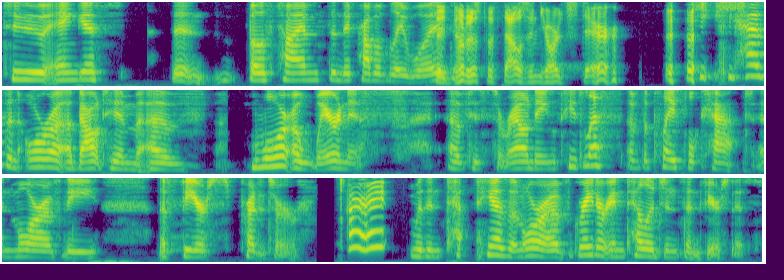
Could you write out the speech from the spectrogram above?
to Angus, then both times, then they probably would. They noticed the thousand yard stare. he he has an aura about him of more awareness of his surroundings. He's less of the playful cat and more of the the fierce predator. All right. With inte- he has an aura of greater intelligence and fierceness.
